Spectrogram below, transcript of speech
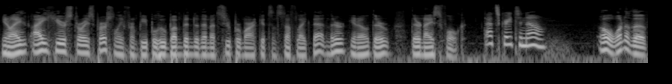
you know, I I hear stories personally from people who bump into them at supermarkets and stuff like that, and they're you know they're they're nice folk. That's great to know. Oh, one of the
